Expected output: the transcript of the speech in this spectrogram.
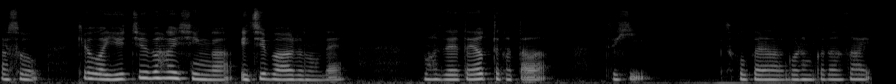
あそう。今日は YouTube 配信が一部あるのでもう外れたよって方は是非そこからご覧ください。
